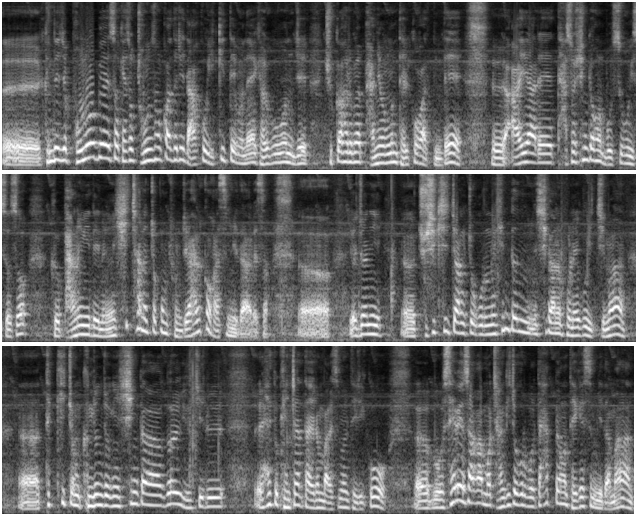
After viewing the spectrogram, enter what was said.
에, 근데 이제 본업에서 계속 좋은 성과들이 나고 있기 때문에 결국은 이제 주가 흐름에 반영은 될 것 같은데 그 IR에 다소 신경을 못 쓰고 있어서 그 반응이 되는 시차는 조금 존재할 것 같습니다. 그래서 어, 여전히 어, 주식시장 쪽으로는 힘든 시간을 보내고 있지만 어, 특히 좀 긍정적인 심각을 유지를 해도 괜찮다 이런 말씀을 드리고 어, 뭐새 회사가 뭐 장기적으로 볼 때 합병은 되겠습니다만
